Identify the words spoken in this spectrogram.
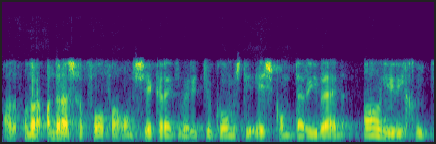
onder andere as gevolg van onsekerheid oor die toekoms, die Eskom tariewe en al hierdie goed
